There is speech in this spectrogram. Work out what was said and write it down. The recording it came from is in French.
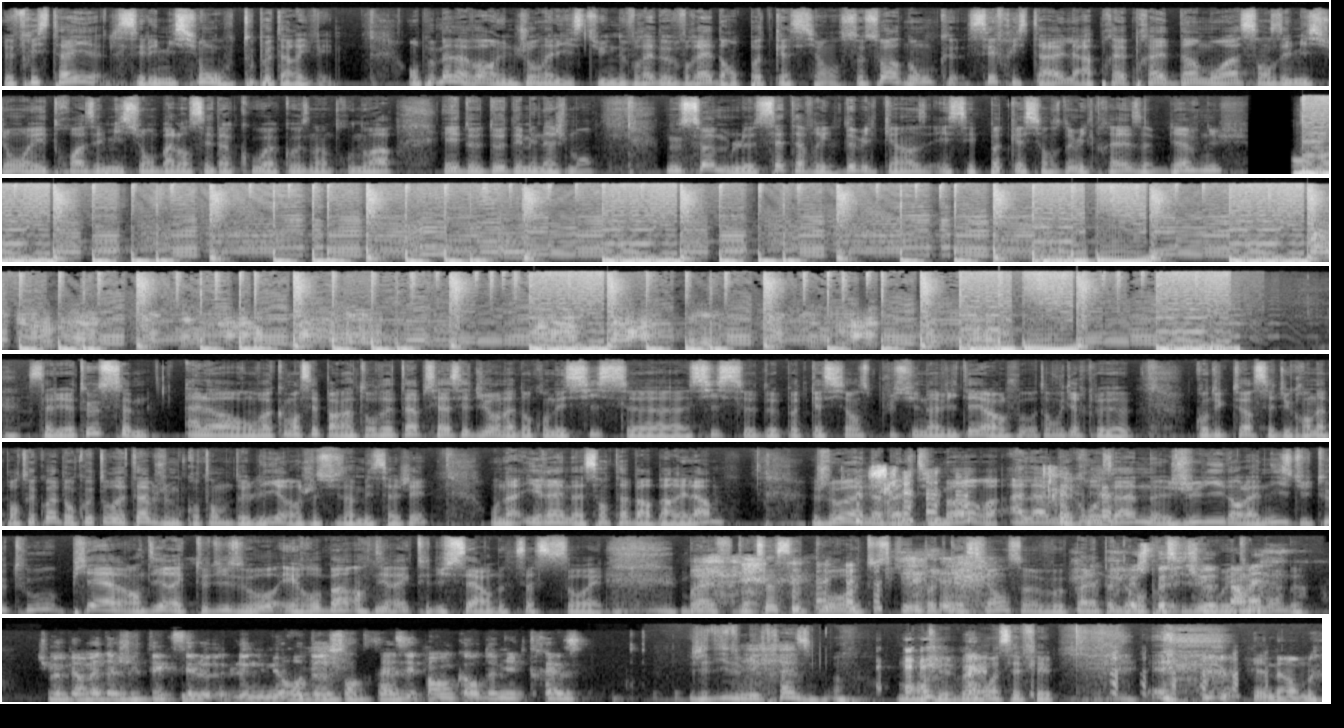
Le freestyle, c'est l'émission où tout peut arriver. On peut même avoir une journaliste, une vraie de vraie dans Podcast Science. Ce soir donc, c'est freestyle, après près d'un mois sans émission et trois émissions balancées d'un coup à cause d'un trou noir et de deux déménagements. Nous sommes le 7 avril 2015 et c'est Podcast Science 2013, bienvenue Salut à tous. Alors, on va commencer par un tour de table. C'est assez dur là, donc on est 6 euh, de podcast science plus une invitée. Alors, autant vous dire que le conducteur c'est du grand n'importe quoi. Donc, autour de table, je me contente de lire. Je suis un messager. On a Irène à Santa Barbarella, Johan à Baltimore, Alan à Grozane, Julie dans la Nice du Toutou, Pierre en direct du Zoo et Robin en direct du CERN. Ça se saurait. Bref, donc ça c'est pour euh, tout ce qui est podcast science. Vaut pas la peine de repréciser où est tout le monde. Je me permets d'ajouter que c'est le, numéro 213 et pas encore 2013. J'ai dit 2013 Mon Dieu, bah, moi c'est fait. Énorme.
